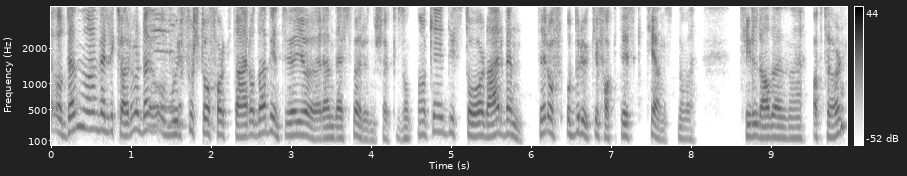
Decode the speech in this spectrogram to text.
og, den var jeg veldig klar over. Det, Og hvorfor står folk der? Og der begynte vi å gjøre en del spørreundersøkelser. Ok, De står der, venter og, og bruker faktisk tjenestene til da denne aktøren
